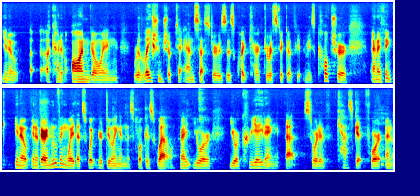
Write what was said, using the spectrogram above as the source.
you know, a, a kind of ongoing relationship to ancestors is quite characteristic of Vietnamese culture. And I think, you know, in a very moving way, that's what you're doing in this book as well, right? You're, you're creating that sort of casket for an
